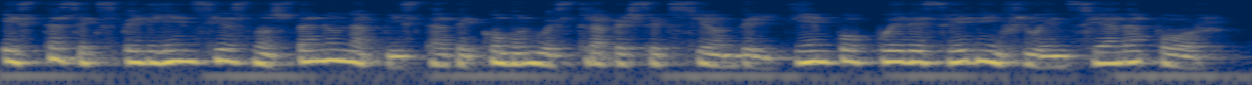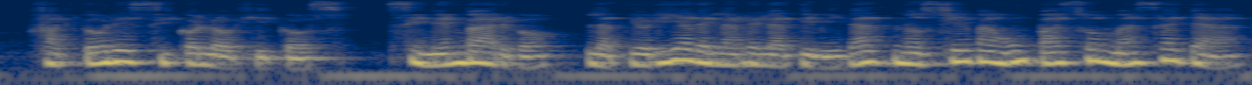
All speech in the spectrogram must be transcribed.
Estas experiencias nos dan una pista de cómo nuestra percepción del tiempo puede ser influenciada por factores psicológicos. Sin embargo, la teoría de la relatividad nos lleva un paso más allá,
